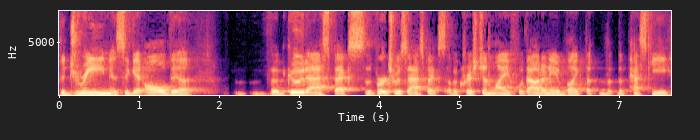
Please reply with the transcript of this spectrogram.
the dream is to get all the the good aspects, the virtuous aspects of a Christian life without any of like the, the, the pesky,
